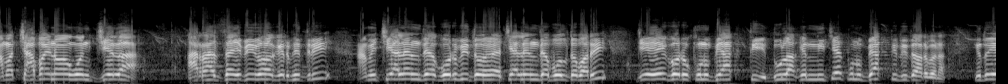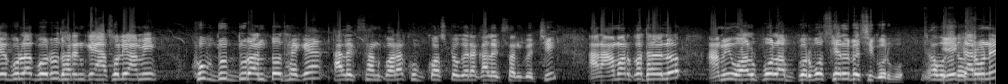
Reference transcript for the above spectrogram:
আমার চাঁপাইনবাবগঞ্জ জেলা আর রাজশাহী বিভাগের ভিতরে আমি চ্যালেঞ্জ দিয়ে গর্বিত হয়ে চ্যালেঞ্জ দিয়ে বলতে পারি যে এই গরু কোনো ব্যক্তি দু লাখের নিচে কোনো ব্যক্তি দিতে পারবে না। কিন্তু এগুলা গরু ধরেন কি আসলে আমি খুব দূর দূরান্ত থেকে কালেকশন করা খুব কষ্ট করে কালেকশন করছি। আর আমার কথা হলো আমি অল্প লাভ করব সেল বেশি করব। এই কারণে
